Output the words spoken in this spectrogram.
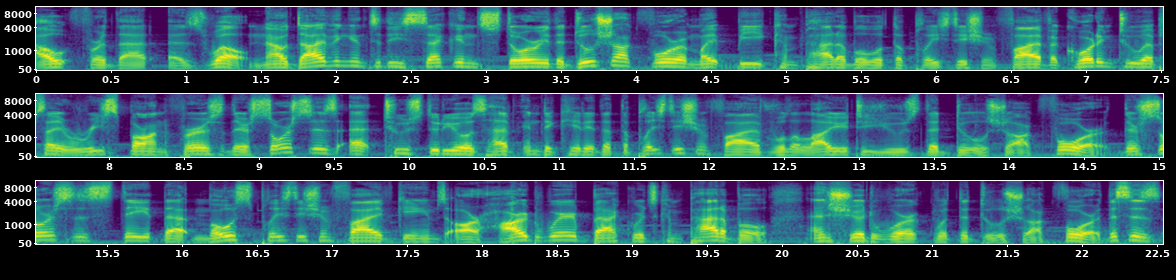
out for that as well. Now diving into the second story, the DualShock 4 might be compatible with the PlayStation 5. According to website Respawn First, their sources at two studios have indicated that the PlayStation 5 will allow you to use the DualShock 4. Their sources state that most PlayStation 5 games are hardware backwards compatible and should work with the DualShock 4. This is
